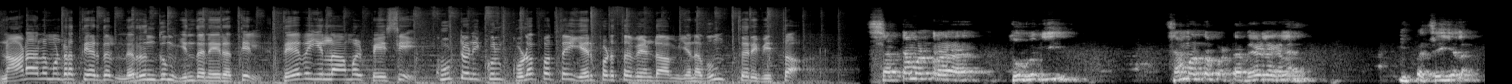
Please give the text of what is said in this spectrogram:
நாடாளுமன்ற தேர்தல் நெருங்கும் இந்த நேரத்தில் தேவையில்லாமல் பேசி கூட்டணிக்குள் குழப்பத்தை ஏற்படுத்த வேண்டாம் எனவும் தெரிவித்தார். சட்டமன்ற தொகுதி சம்பந்தப்பட்ட வேலைகளை இப்ப செய்யல. இப்ப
